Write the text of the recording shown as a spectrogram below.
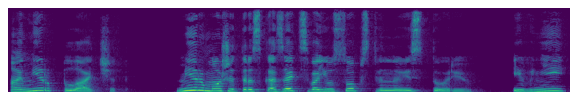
А мир плачет. Мир может рассказать свою собственную историю, и в ней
